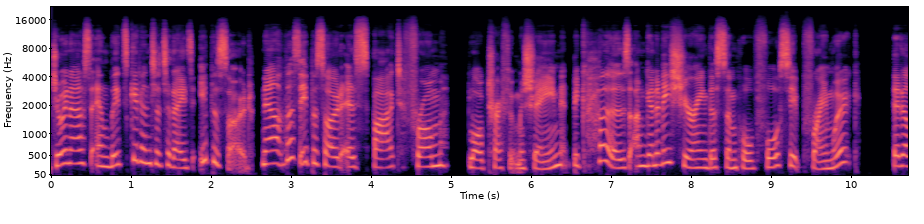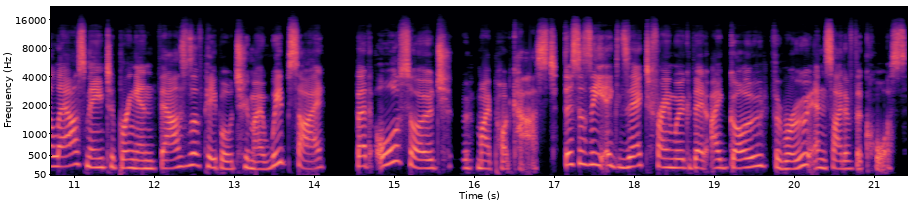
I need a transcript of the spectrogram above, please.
join us and let's get into today's episode. Now, this episode is sparked from Blog Traffic Machine because I'm going to be sharing the simple four step framework that allows me to bring in thousands of people to my website but also to my podcast. This is the exact framework that I go through inside of the course.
